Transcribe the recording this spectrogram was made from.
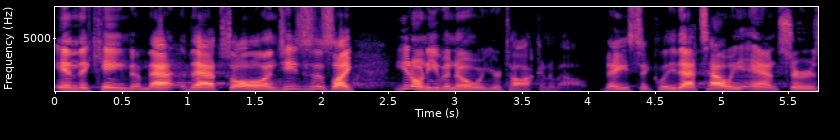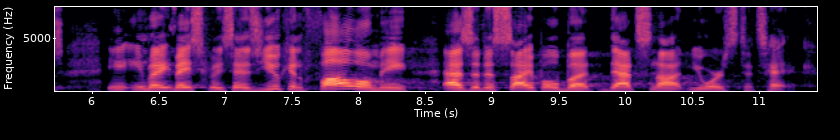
in the kingdom. That, that's all. And Jesus is like, You don't even know what you're talking about. Basically, that's how he answers. He, he basically says, You can follow me as a disciple, but that's not yours to take,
